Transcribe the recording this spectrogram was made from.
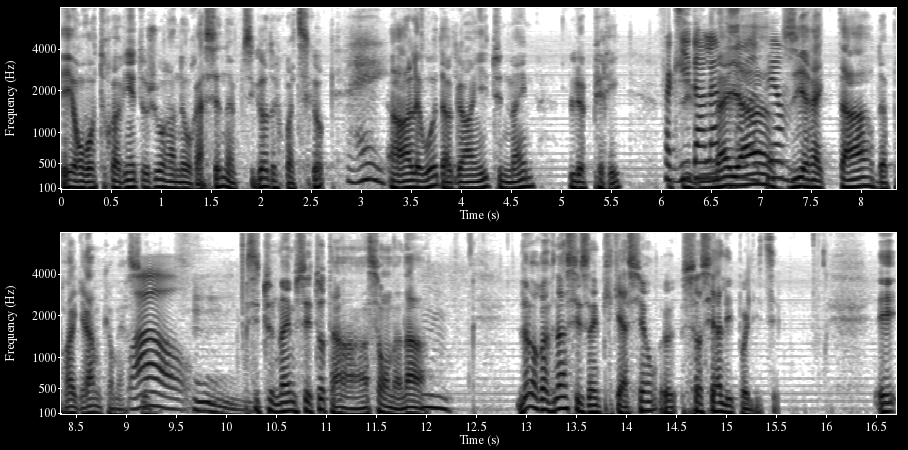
et on va, revient toujours à nos racines, un petit gars de Quaticook, Hey. Hollywood a gagné tout de même le prix Fait qu'il du est dans la meilleur trentaine. directeur de programmes commerciaux. Wow. C'est tout de même, c'est tout en, en son honneur. Là, revenant à ses implications euh, sociales et politiques. Et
